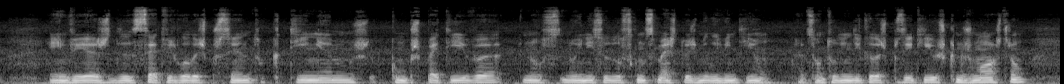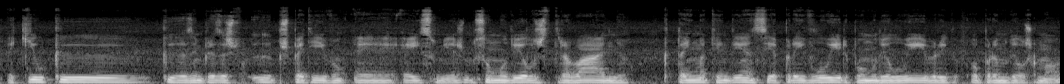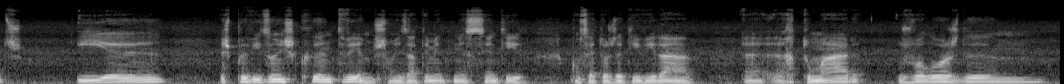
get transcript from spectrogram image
em vez de 7,2% que tínhamos como perspectiva no, no início do segundo semestre de 2021. Portanto, são tudo indicadores positivos que nos mostram aquilo que, que as empresas eh, perspectivam é, é isso mesmo. São modelos de trabalho que têm uma tendência para evoluir para um modelo híbrido ou para modelos remotos e uh, as previsões que antevemos são exatamente nesse sentido, com setores de atividade a, a retomar os valores de,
